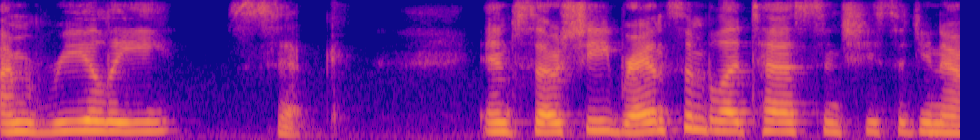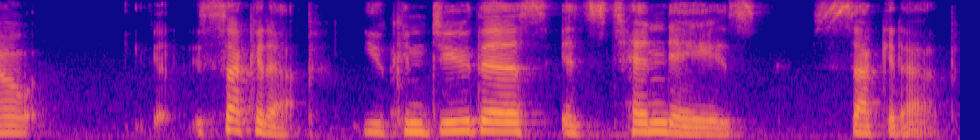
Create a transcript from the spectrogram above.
I'm really sick." And so she ran some blood tests and she said, "You know, suck it up. You can do this. It's 10 days. Suck it up."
